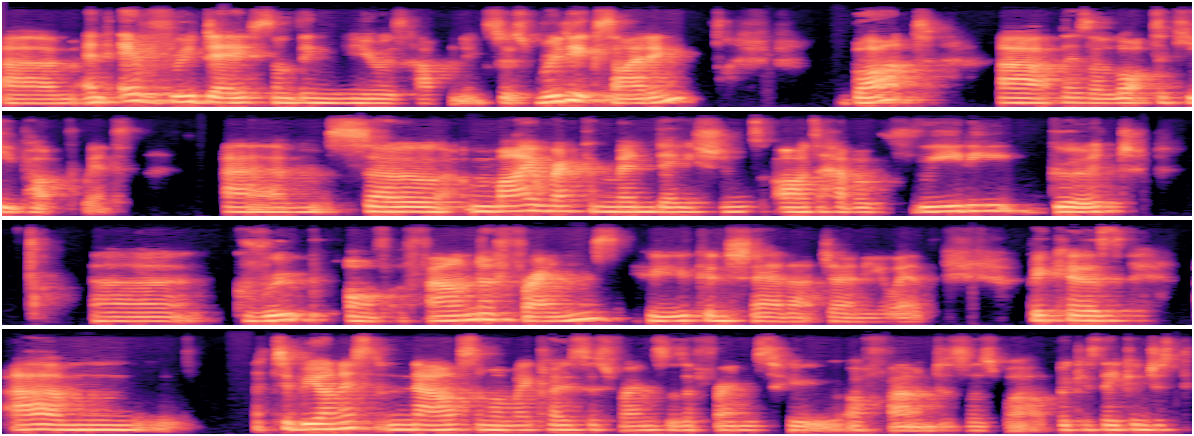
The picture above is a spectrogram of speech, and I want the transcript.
um, and every day something new is happening so it's really exciting but uh, there's a lot to keep up with um, so my recommendations are to have a really good uh, group of founder friends who you can share that journey with because um, to be honest, now some of my closest friends are the friends who are founders as well, because they can just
